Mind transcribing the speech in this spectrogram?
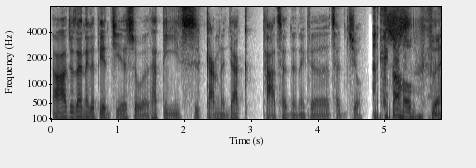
然后他就在那个店解锁了他第一次刚人家。卡城的那个成就，靠北，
